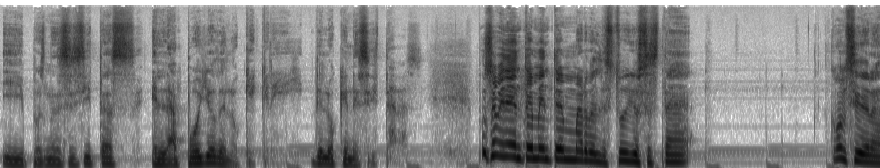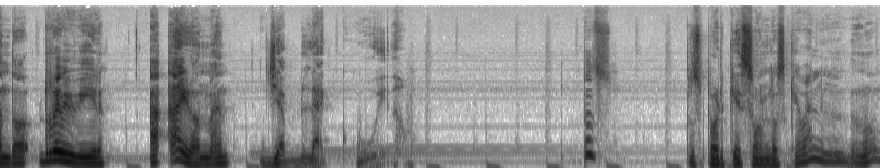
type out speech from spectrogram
y pues necesitas el apoyo de lo que creí, de lo que necesitabas. Pues evidentemente Marvel Studios está considerando revivir a Iron Man y a Black Widow. Pues, pues porque son los que valen, ¿no?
